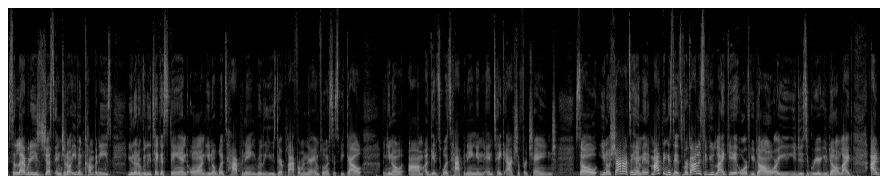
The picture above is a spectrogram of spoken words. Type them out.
celebrities just in general even companies you know to really take a stand on you know what's happening really use their platform and their influence to speak out you know um, against what's happening and, and take action for change. So you know shout out to him. And my thing is this regardless if you like it or if you don't or you, you disagree or you don't like i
